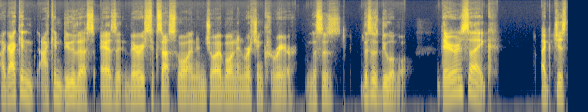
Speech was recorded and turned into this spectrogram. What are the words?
like I can I can do this as a very successful and enjoyable and enriching career. This is this is doable." There's like like just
